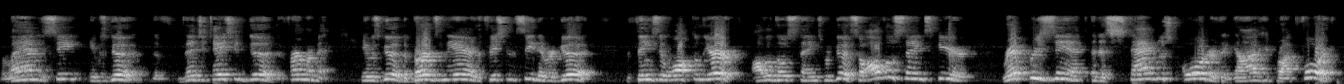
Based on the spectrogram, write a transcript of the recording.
The land, the sea, it was good. The vegetation, good. The firmament, it was good. The birds in the air, the fish in the sea, they were good. The things that walked on the earth, all of those things were good. So all those things here represent an established order that God had brought forth.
